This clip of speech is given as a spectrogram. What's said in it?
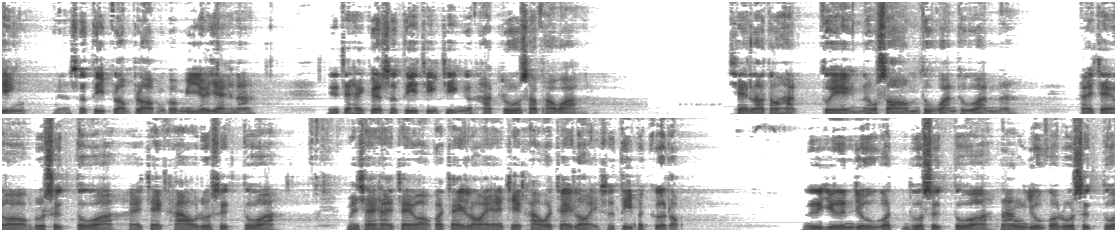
จริงนะสติปลอมๆก็มีเยอะแยะนะ นี่จะให้เกิดสติจริง ๆ ก็หัดรู้สภาวะ เช่นเราต้องหัดตัวเองต้องซ้อมทุกวันทุกวันนะหายใจออกรู้สึกตัว หายใจเข้ารู้สึกตัว ไม่ใช่หายใจออกก็ใจลอย หายใจเข้าก็ใจลอย สติไม่เกิดหรอก หรือยืนอยู่ก็รู้สึกตัว นั่งอยู่ก็รู้สึกตัว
